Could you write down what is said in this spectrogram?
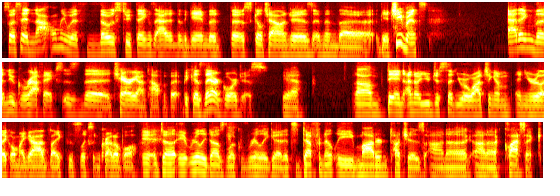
So I said not only with those two things added to the game, the the skill challenges and then the the achievements adding the new graphics is the cherry on top of it because they are gorgeous. Yeah. Um, Dan, I know you just said you were watching them and you're like, "Oh my god, like this looks incredible." It it, do, it really does look really good. It's definitely modern touches on a on a classic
